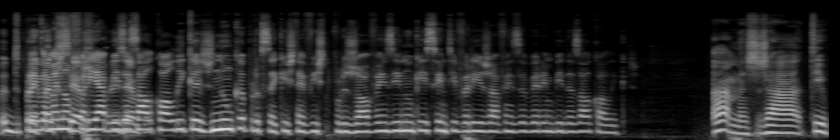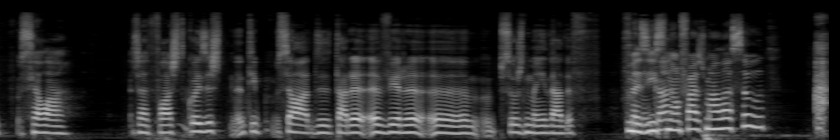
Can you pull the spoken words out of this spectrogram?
De, eu também não faria bebidas exemplo. alcoólicas nunca, porque sei que isto é visto por jovens e nunca incentivaria jovens a beberem bebidas alcoólicas. Ah, mas já, tipo, sei lá. Já falaste de coisas, tipo, sei lá, de estar a, a ver eh, pessoas de meia idade a Mas isso não faz mal à saúde. Ah,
